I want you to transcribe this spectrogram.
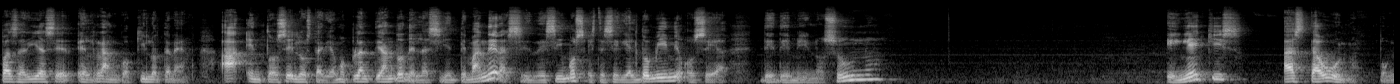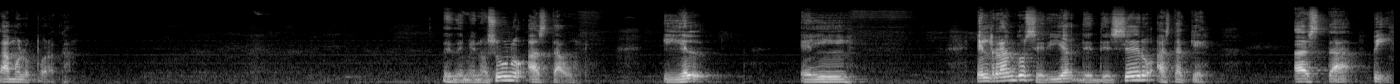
pasaría a ser el rango. Aquí lo tenemos. Ah, entonces lo estaríamos planteando de la siguiente manera. Si decimos, este sería el dominio, o sea, desde menos 1 en X hasta 1. Pongámoslo por acá. Desde menos 1 hasta 1. Y el, el, el rango sería desde 0 hasta qué? Hasta pi.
